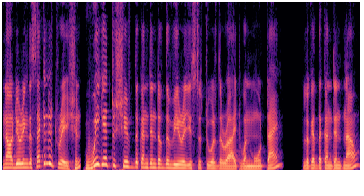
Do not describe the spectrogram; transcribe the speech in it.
Now during the second iteration, we get to shift the content of the V register towards the right one more time. Look at the content now.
